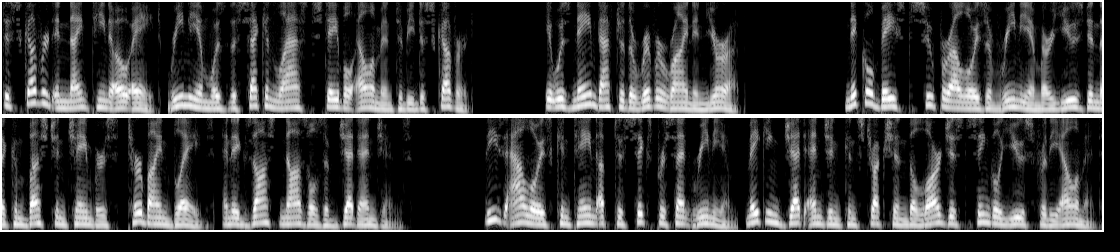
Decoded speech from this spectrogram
Discovered in 1908, rhenium was the second last stable element to be discovered. It was named after the River Rhine in Europe. Nickel-based superalloys of rhenium are used in the combustion chambers, turbine blades, and exhaust nozzles of jet engines. These alloys contain up to 6% rhenium, making jet engine construction the largest single use for the element.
